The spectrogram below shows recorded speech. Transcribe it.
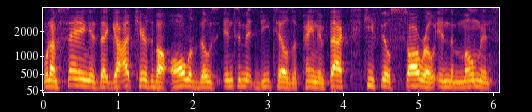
What I'm saying is that God cares about all of those intimate details of pain. In fact, He feels sorrow in the moments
